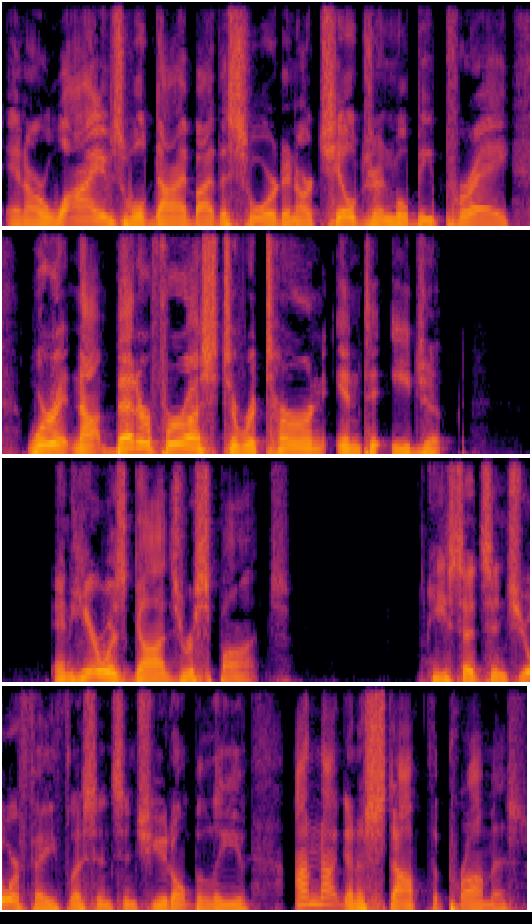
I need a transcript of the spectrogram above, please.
and our wives will die by the sword, and our children will be prey. Were it not better for us to return into Egypt? And here was God's response. He said, Since you're faithless and since you don't believe, I'm not going to stop the promise.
